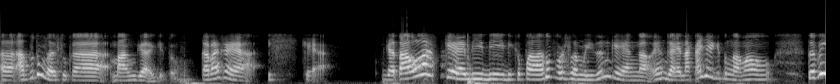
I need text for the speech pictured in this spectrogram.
uh, aku tuh nggak suka manga gitu. Karena kayak ih kayak nggak tau lah kayak di di di kepala aku for some reason kayak nggak ya nggak enak aja gitu nggak mau. Tapi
